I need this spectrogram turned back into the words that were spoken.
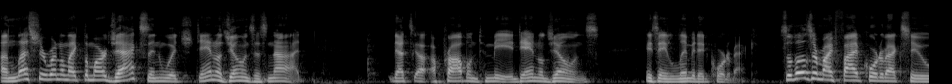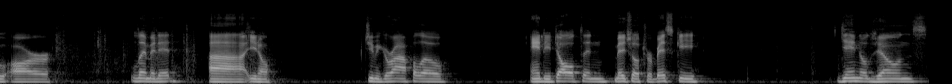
unless you're running like Lamar Jackson, which Daniel Jones is not, that's a, a problem to me. And Daniel Jones is a limited quarterback. So those are my five quarterbacks who are limited. Uh, you know, Jimmy Garoppolo, Andy Dalton, Mitchell Trubisky, Daniel Jones,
